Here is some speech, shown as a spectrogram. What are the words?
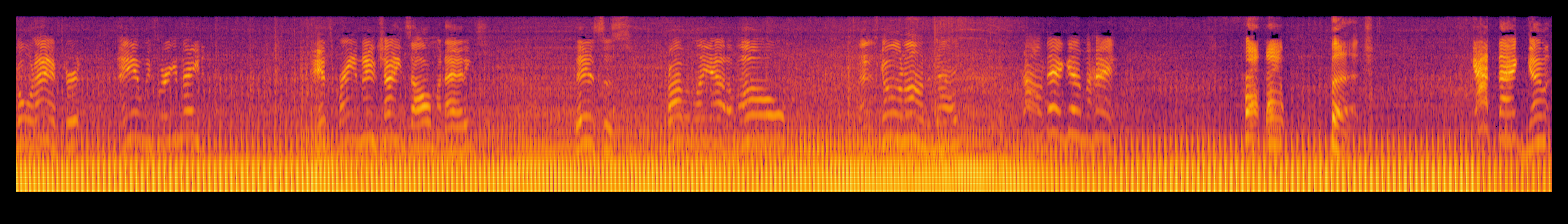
going after it and we friggin' need it. It's a brand new chainsaw, my daddy's. This is probably out of all that is going on today. Oh, there got my hat. Hat damn fudge. God dang gummit.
